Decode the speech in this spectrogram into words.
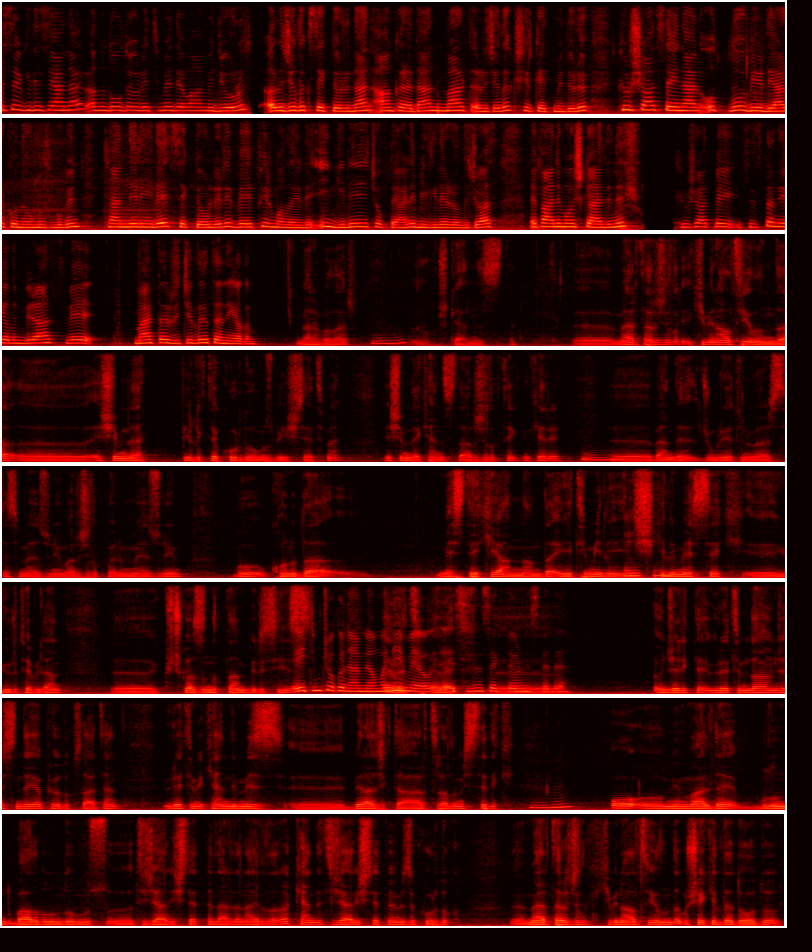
Evet sevgili izleyenler Anadolu'da üretime devam ediyoruz. Arıcılık sektöründen Ankara'dan Mert Arıcılık Şirket Müdürü Kürşat Zeynel Utlu bir diğer konuğumuz bugün. Kendileriyle sektörleri ve firmalarıyla ilgili çok değerli bilgiler alacağız. Efendim hoş geldiniz. Kürşat Bey sizi tanıyalım biraz ve Mert Arıcılığı tanıyalım. Merhabalar, Ee, hoş geldiniz siz de. Ee, Mert Arıcılık 2006 yılında e, eşimle birlikte kurduğumuz bir işletme. Eşim de kendisi de arıcılık teknikeri. Ee, ben de Cumhuriyet Üniversitesi mezunuyum, arıcılık bölümü mezunuyum. Bu konuda mesleki anlamda eğitimiyle ilişkili meslek e, yürütebilen e, küçük azınlıktan birisiyiz. Eğitim çok önemli ama değil mi Evet, evet. sizin sektörünüzde Ee, de? Öncelikle üretim daha öncesinde yapıyorduk zaten. Üretimi kendimiz e, birazcık daha artıralım istedik. Hı hı. O, o minvalde bulun, bağlı bulunduğumuz e, ticari işletmelerden ayrılarak kendi ticari işletmemizi kurduk. E, Mert Arıcılık 2006 yılında bu şekilde doğdu.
